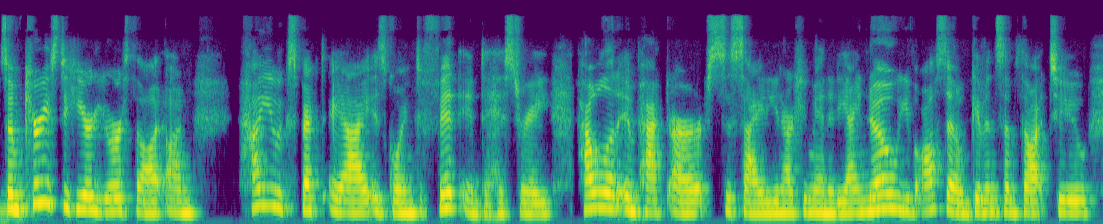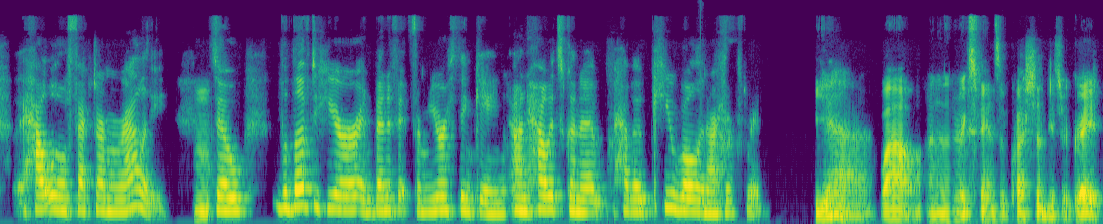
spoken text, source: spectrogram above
So I'm mm-hmm. curious to hear your thought on how you expect AI is going to fit into history. How will it impact our society and our humanity? I know you've also given some thought to how it will affect our morality. Mm. So, would love to hear and benefit from your thinking on how it's going to have a key role in our history. Yeah. Wow. Another expansive question. These are great.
